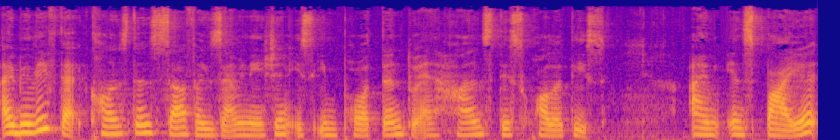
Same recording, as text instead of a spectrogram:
I believe that constant self examination is important to enhance these qualities. I'm inspired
